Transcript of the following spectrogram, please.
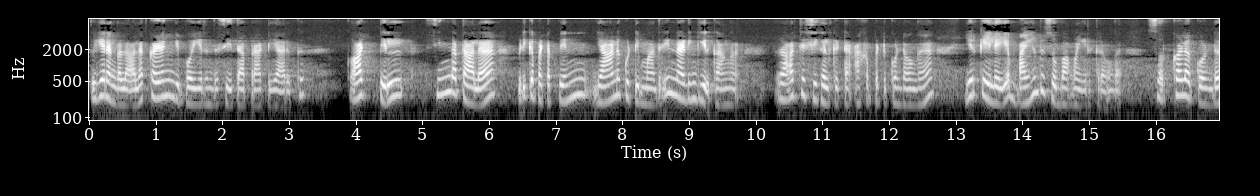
துயரங்களால் கழங்கி போயிருந்த சீதா பிராட்டியாருக்கு காட்டில் சிங்கத்தால் பிடிக்கப்பட்ட பெண் யானைக்குட்டி மாதிரி நடுங்கி இருக்காங்க. ராட்சசிகள் கிட்ட அகப்பட்டு கொண்டவங்க இயற்கையிலேயே பயந்த சுபாவம் இருக்கிறவங்க. சொற்களை கொண்டு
